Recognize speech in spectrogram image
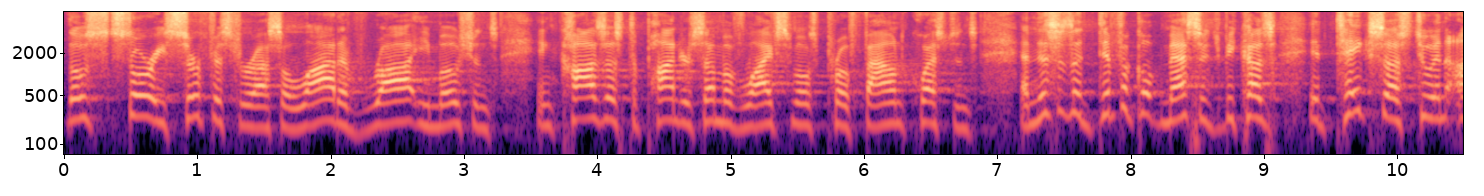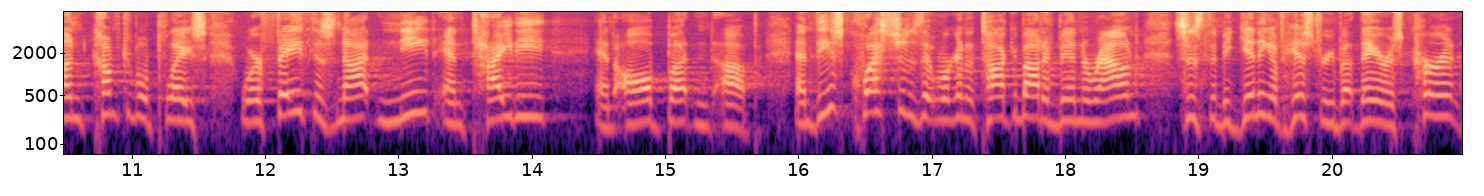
Those stories surface for us a lot of raw emotions and cause us to ponder some of life's most profound questions. And this is a difficult message because it takes us to an uncomfortable place where faith is not neat and tidy and all buttoned up. And these questions that we're going to talk about have been around since the beginning of history, but they are as current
